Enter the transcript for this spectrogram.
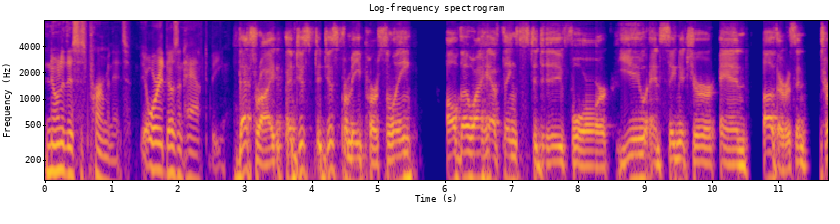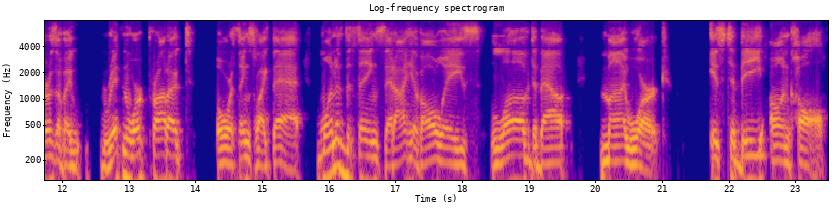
none of this is permanent, or it doesn't have to be. That's right. And just just for me personally, although I have things to do for you and signature and others in terms of a written work product or things like that, one of the things that I have always loved about my work is to be on call.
